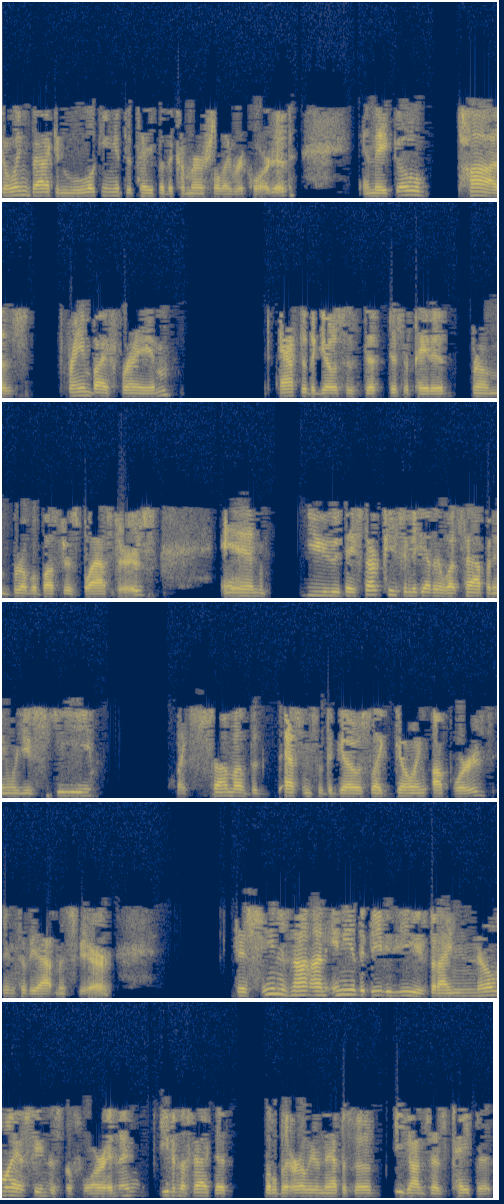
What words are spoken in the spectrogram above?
going back and looking at the tape of the commercial they recorded. And they go pause frame by frame after the ghost has di- dissipated from Robobuster's blasters. And you, they start piecing together what's happening where you see like some of the essence of the ghost like going upwards into the atmosphere this scene is not on any of the DVDs, but I know I have seen this before. And then even the fact that a little bit earlier in the episode, Egon says tape it.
